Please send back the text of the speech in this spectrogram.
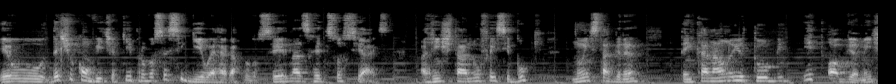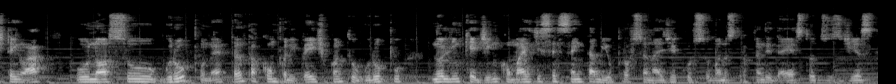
Eu deixo o convite aqui para você seguir o RH para você nas redes sociais. A gente está no Facebook, no Instagram, tem canal no YouTube e, obviamente, tem lá o nosso grupo, né, tanto a Company Page quanto o grupo no LinkedIn, com mais de 60 mil profissionais de recursos humanos trocando ideias todos os dias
